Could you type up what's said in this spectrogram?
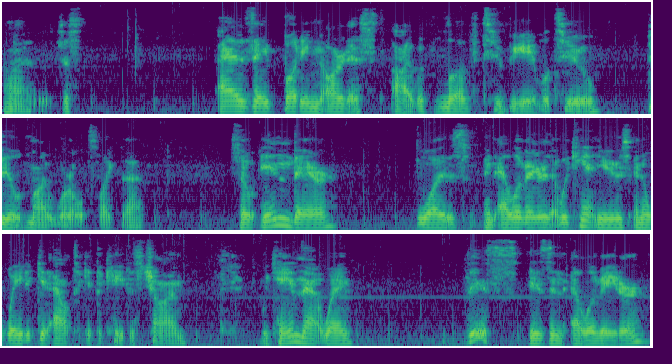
Uh, just as a budding artist, I would love to be able to build my worlds like that. So in there was an elevator that we can't use and a way to get out to get the Caitha's chime. We came that way. This is an elevator.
